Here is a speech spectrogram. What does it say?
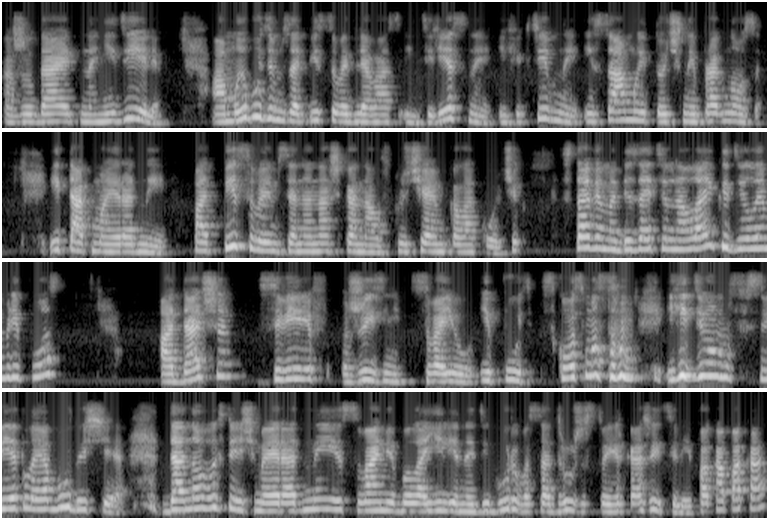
ожидает на неделе. А мы будем записывать для вас интересные, эффективные и самые точные прогнозы. Итак, мои родные, подписываемся на наш канал, включаем колокольчик, ставим обязательно лайк и делаем репост а дальше, сверив жизнь свою и путь с космосом, идем в светлое будущее. До новых встреч, мои родные. С вами была Елена Дегурова, Содружество Яркожителей. Пока-пока.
